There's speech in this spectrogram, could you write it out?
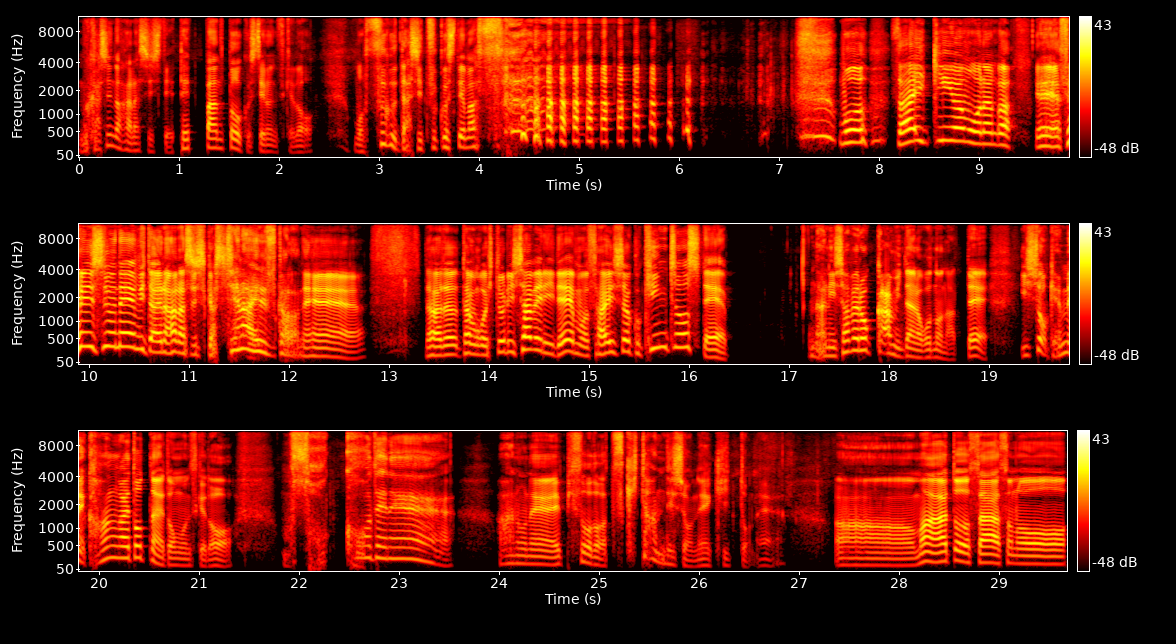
昔の話して鉄板トークしてるんですけどもうすぐ出し尽くしてます。もう最近はもうなんか、えー、先週ねみたいな話しかしてないですからね。だから多分こう一人喋りでもう最初緊張して何喋ろっかみたいなことになって一生懸命考えとったんやと思うんですけどもうそこでねあのねエピソードが尽きたんでしょうねきっとねあまああとさその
